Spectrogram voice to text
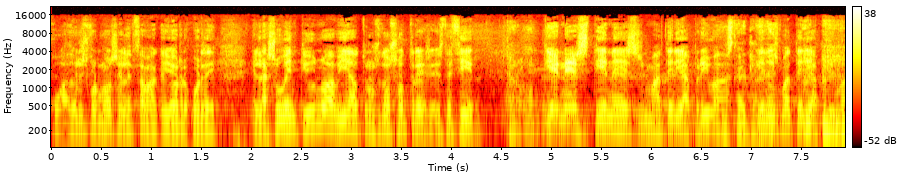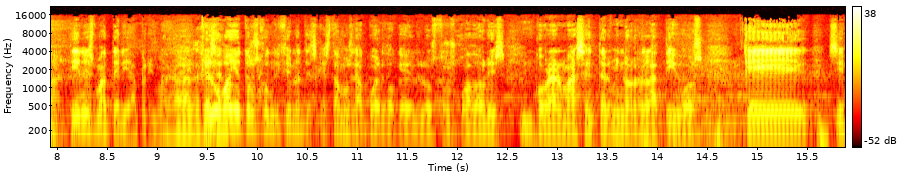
Jugadores formados en Lezama, que yo recuerde. En la sub-21 había otros dos o tres. Es decir, tienes, tienes materia prima. Claro. Tienes materia prima. Tienes materia prima. Que luego hay otros condicionantes que estamos de acuerdo, que nuestros jugadores cobran más en términos relativos, que sí,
